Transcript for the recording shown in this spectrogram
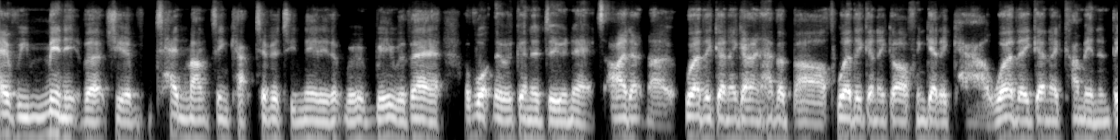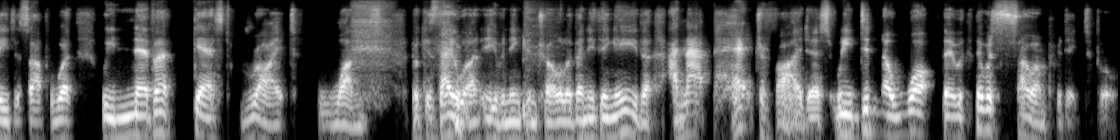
every minute, virtually of ten months in captivity, nearly that we, we were there of what they were going to do next. I don't know. Were they going to go and have a bath? Were they going to go off and get a cow? Were they going to come in and beat us up? Were we never guessed right once because they weren't even in control of anything either. And that petrified us. We didn't know what they were, they were so unpredictable.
